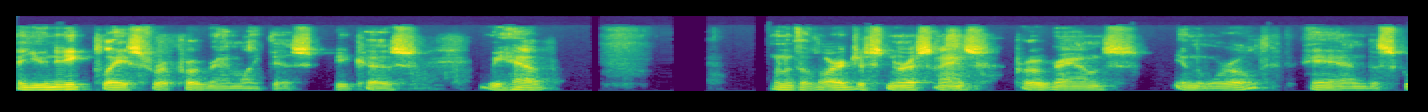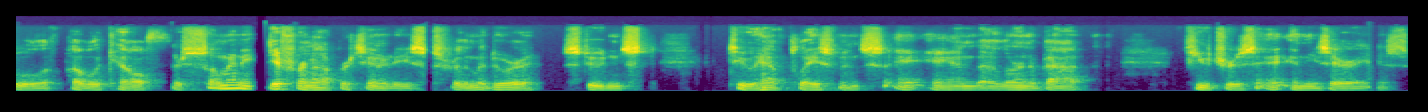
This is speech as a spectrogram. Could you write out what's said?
a unique place for a program like this because we have one of the largest neuroscience programs in the world and the School of Public Health. There's so many different opportunities for the Madura students to have placements and, uh, learn about futures in, in these areas.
